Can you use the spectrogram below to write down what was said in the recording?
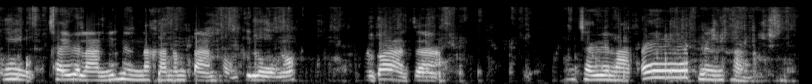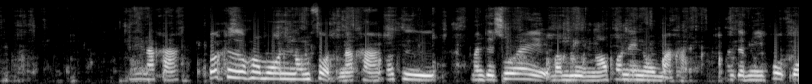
ต้องใช้เวลานิดนึงนะคะ น้ำตาลสองกิโลเนาะมันก็อาจจะต้องใช้เวลาแป๊บหนึ่งค่ะ นี่นะคะ ก็คือฮอร์โมนนมสดนะคะ ก็คือมันจะช่วยบำรุงเนาะเพราะในนมอะค่ะ มันจะมีพวกโปร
